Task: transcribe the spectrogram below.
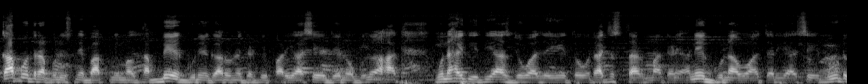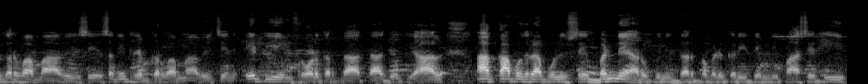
કાપોદ્રા પોલીસને બાતમી મળતા બે ગુનેગારોને ઝડપી પાડ્યા છે, જેનો ગુનાહાત ગુનાહિત ઇતિહાસ જોવા જઈએ તો રાજસ્થાનમાં તેણે અનેક ગુનાઓ આચર્યા છે, લૂંટ કરવામાં આવી છે સની ટ્રેપ કરવામાં આવી છે અને એટીએમ ફ્રોડ કરતા હતા, જો કે હાલ આ કાપોદ્રા પોલીસે બંને આરોપીની ધરપકડ કરી તેમની પાસેથી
